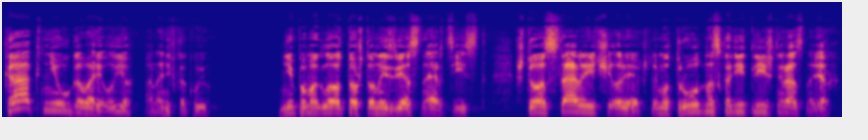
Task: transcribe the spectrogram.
Как не уговаривал ее, она ни в какую. Не помогло то, что он известный артист, что старый человек, что ему трудно сходить лишний раз наверх.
